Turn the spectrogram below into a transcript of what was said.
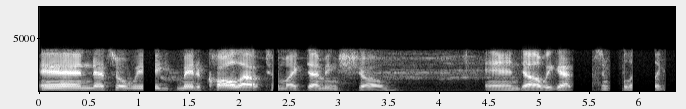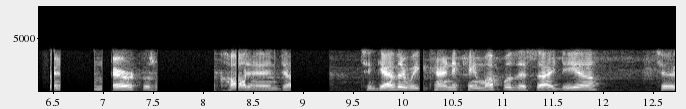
And that's what we made a call out to Mike Deming's show, and uh, we got some people like Eric was called, and uh, together we kind of came up with this idea to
